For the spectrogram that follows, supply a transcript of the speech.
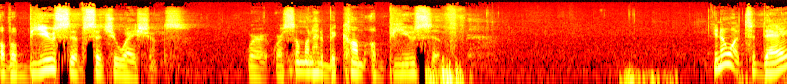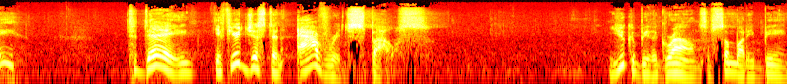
of abusive situations, where, where someone had become abusive. You know what? Today, today, if you're just an average spouse, you could be the grounds of somebody being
